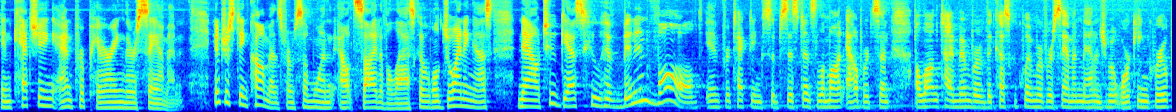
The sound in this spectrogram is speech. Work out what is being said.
in catching and preparing their salmon. Interesting comments from someone outside of Alaska. Well, joining us now, two guests who have been involved in protecting subsistence, LaMont Albertson, a longtime member of the Kuskokwim River Salmon Management Working Group,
